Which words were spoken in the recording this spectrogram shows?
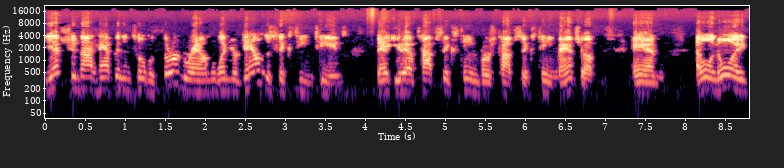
Yet should not happen until the third round when you're down to 16 teams that you have top 16 versus top 16 matchup. And Illinois,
